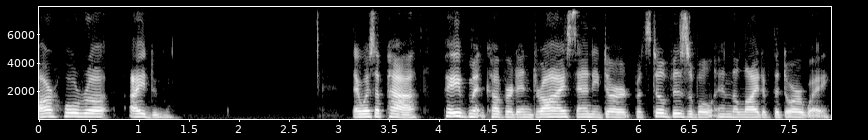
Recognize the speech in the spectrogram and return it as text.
Arhora Idu. There was a path, pavement covered in dry, sandy dirt, but still visible in the light of the doorway.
